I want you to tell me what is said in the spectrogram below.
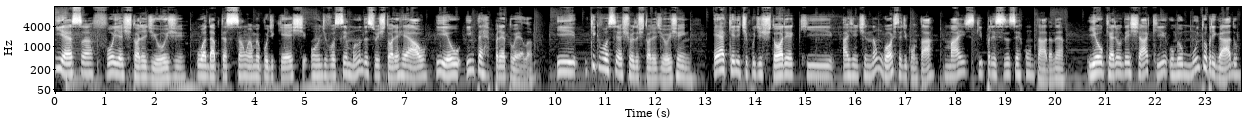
E essa foi a história de hoje. O Adaptação é o meu podcast onde você manda sua história real e eu interpreto ela. E o que, que você achou da história de hoje, hein? É aquele tipo de história que a gente não gosta de contar, mas que precisa ser contada, né? E eu quero deixar aqui o meu muito obrigado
